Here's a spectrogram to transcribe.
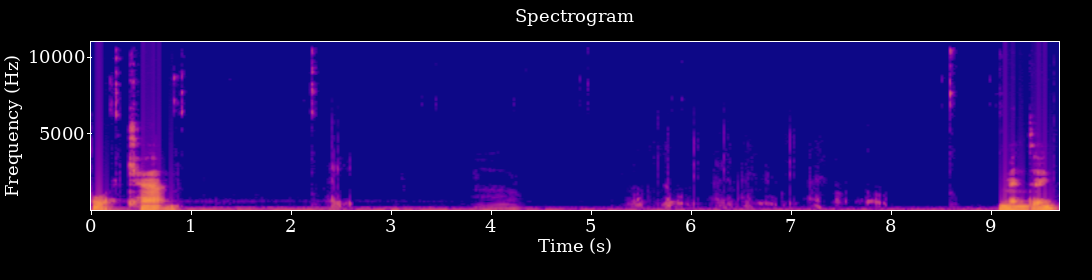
Oh, I can. Mending.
